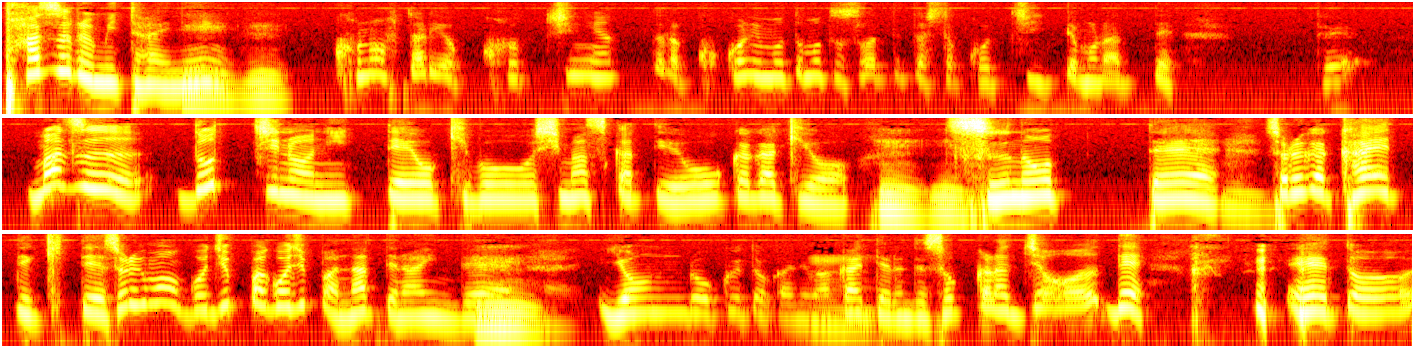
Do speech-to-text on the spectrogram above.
パズルみたいうんに、うんこの2人をこっちにやったら、ここにもともと座ってた人、こっち行ってもらって、でまず、どっちの日程を希望しますかっていう大岡書きを募って、うん。それが返ってきて、それがもう50%、50%になってないんで、うん。4、6とかに分かれてるんで、そこから上で、えっと、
